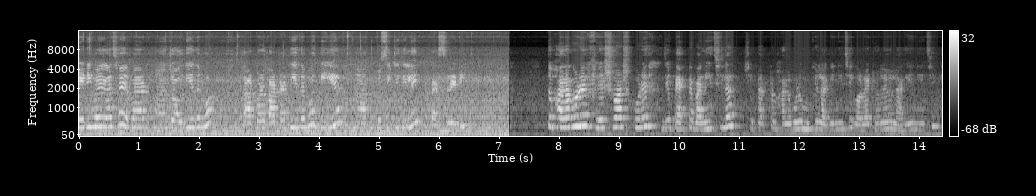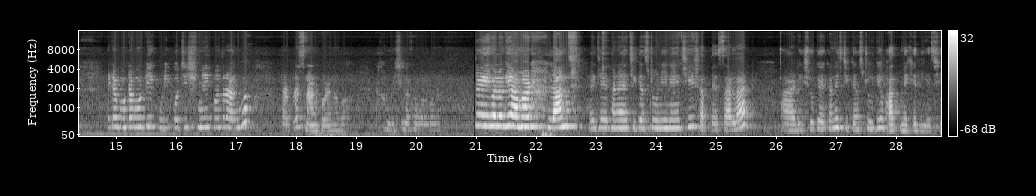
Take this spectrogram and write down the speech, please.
রেডি হয়ে গেছে। এবার জল দিয়ে দেবো। তারপরে বাটার দিয়ে দেবো। দিয়ে দুটো সিটি দিলেই ব্যাস রেডি ভালো করে ফেস ওয়াশ করে যে প্যাকটা বানিয়েছিলাম, সেই প্যাকটা ভালো করে মুখে লাগিয়ে নিয়েছি, গলায় টলায়ও লাগিয়ে নিয়েছি। এটা মোটামুটি কুড়ি পঁচিশ মিনিট মতো রাখব, তারপরে স্নান করে নেব। এখন বেশি কথা বলব না। তো এই হলো গিয়ে আমার লাঞ্চ এই যে এখানে চিকেন স্টু নিয়ে নিয়েছি, সাথে স্যালাড আর ইস্যুকে এখানে চিকেন স্টু দিয়ে ভাত মেখে দিয়েছি।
